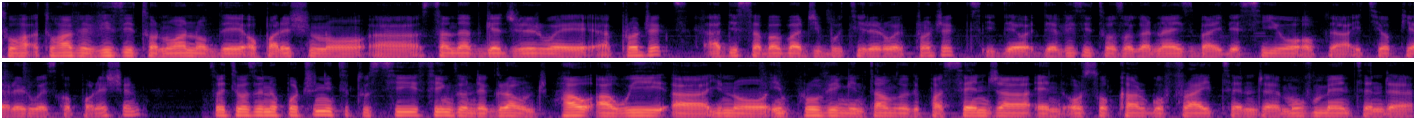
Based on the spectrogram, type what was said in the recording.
to, ha- to have a visit on one of the operational uh, standard gauge railway uh, projects, Addis Ababa Djibouti Railway Project. The, the visit was organized by the CEO of the Ethiopia Railways Corporation. So it was an opportunity to see things on the ground. How are we, uh, you know, improving in terms of the passenger and also cargo freight and uh, movement and uh,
